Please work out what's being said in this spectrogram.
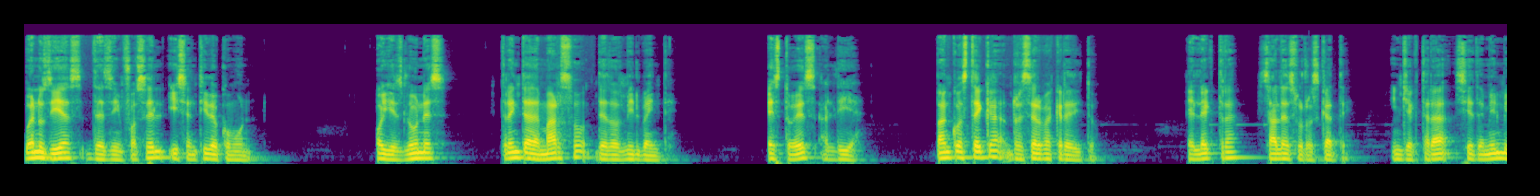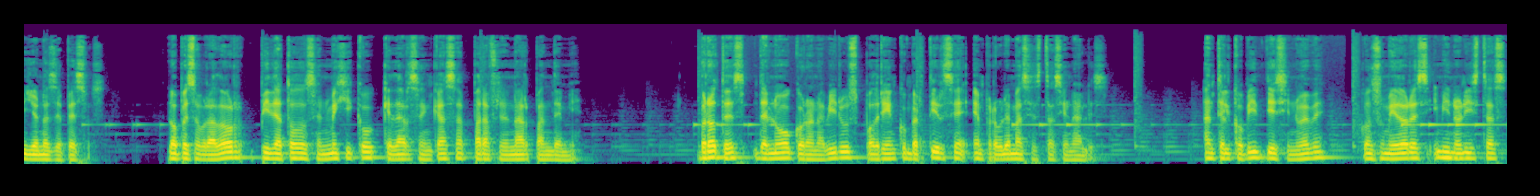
Buenos días desde Infocel y Sentido Común. Hoy es lunes 30 de marzo de 2020. Esto es al día. Banco Azteca reserva crédito. Electra sale a su rescate. Inyectará 7 mil millones de pesos. López Obrador pide a todos en México quedarse en casa para frenar pandemia. Brotes del nuevo coronavirus podrían convertirse en problemas estacionales. Ante el COVID-19, consumidores y minoristas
